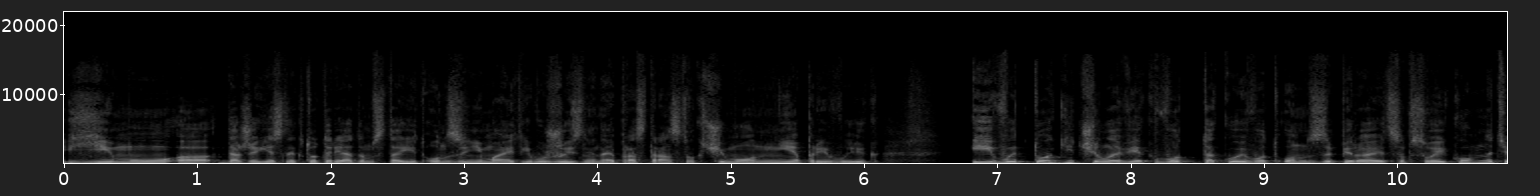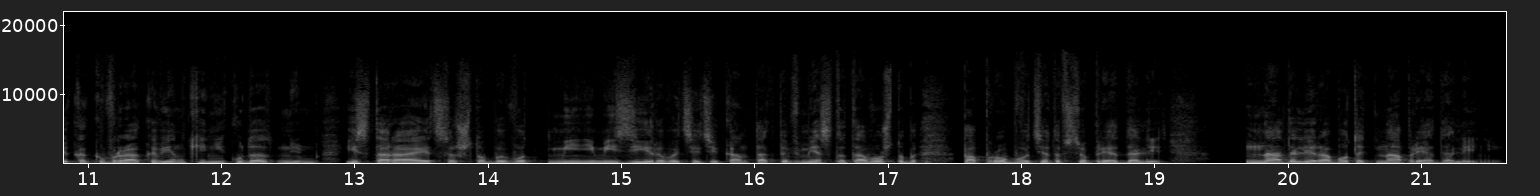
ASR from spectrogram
ему, а, даже если кто-то рядом стоит, он занимает его жизненное пространство, к чему он не привык, и в итоге человек вот такой вот, он запирается в своей комнате, как в раковинке, никуда и старается, чтобы вот минимизировать эти контакты, вместо того, чтобы попробовать это все преодолеть. Надо ли работать на преодолении?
